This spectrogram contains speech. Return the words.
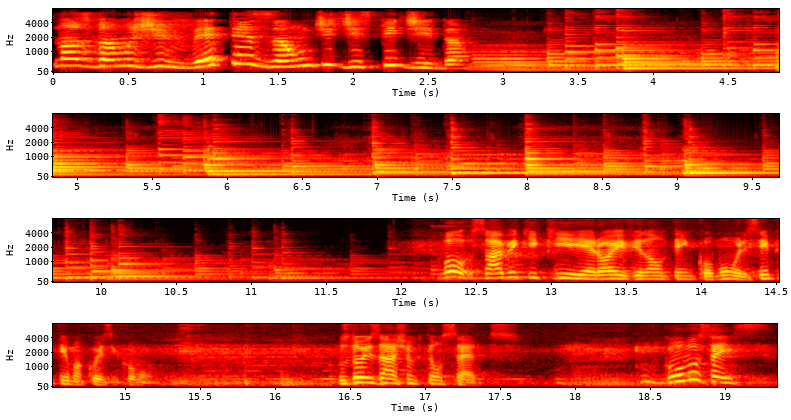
nós vamos de VTzão de despedida. Oh, sabe o que, que herói e vilão têm em comum? Eles sempre têm uma coisa em comum. Os dois acham que estão certos. Como vocês.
